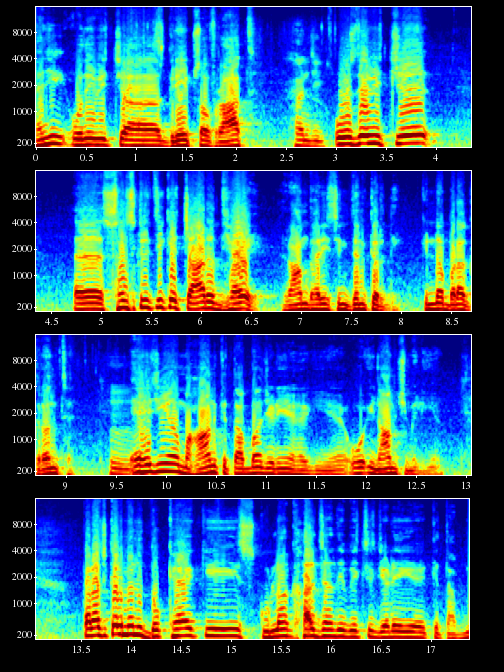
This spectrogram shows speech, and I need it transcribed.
ਹਾਂਜੀ ਉਹਦੇ ਵਿੱਚ ਗ੍ਰੇਪਸ ਆਫ ਰਾਤ ਹਾਂਜੀ। ਉਸ ਦੇ ਵਿੱਚ ਸੰਸਕ੍ਰਿਤੀ ਕੇ ਚਾਰ ਅਧਿਆਏ ਰਾਮਧਾਰੀ ਸਿੰਘ ਦਿਨਕਰ ਦੀ ਕਿੰਨਾ ਬੜਾ ਗ੍ਰੰਥ ਹੈ। ਇਹ ਜੀਆਂ ਮਹਾਨ ਕਿਤਾਬਾਂ ਜਿਹੜੀਆਂ ਹੈਗੀਆਂ ਉਹ ਇਨਾਮ 'ਚ ਮਿਲੀਆਂ। ਪਰ ਅੱਜ ਕੱਲ ਮੈਨੂੰ ਦੁੱਖ ਹੈ ਕਿ ਸਕੂਲਾਂ ਕਾਲਜਾਂ ਦੇ ਵਿੱਚ ਜਿਹੜੇ ਕਿਤਾਬ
